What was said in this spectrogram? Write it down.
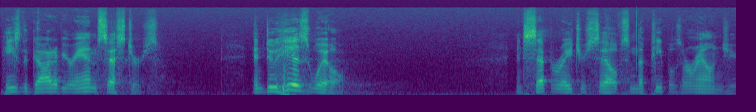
He's the God of your ancestors and do His will and separate yourselves from the peoples around you.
